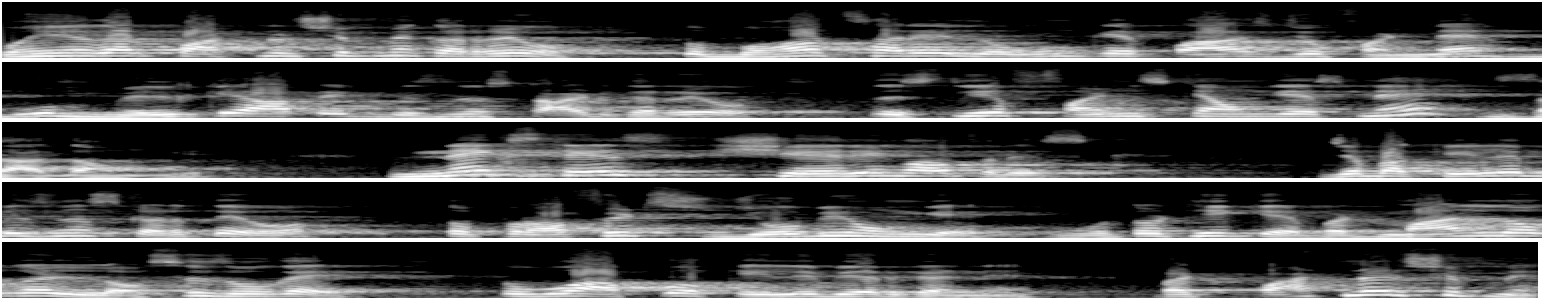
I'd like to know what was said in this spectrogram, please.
वहीं अगर पार्टनरशिप में कर रहे हो तो बहुत सारे लोगों के पास जो फंड है, वो मिलके आप एक बिज़नेस स्टार्ट कर रहे हो। तो इसलिए फंड्स क्या होंगे इसमें? ज़्यादा होंगे। Next is sharing of risk जब अकेले बिज़नेस करते हो तो प्रॉफिट्स जो भी होंगे, वो तो ठीक है बट मान लो अगर लॉसेज हो गए तो वो आपको अकेले बियर करने हैं। बट पार्टनरशिप में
